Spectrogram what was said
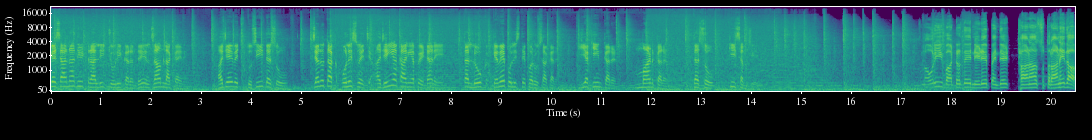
ਕਿਸਾਨਾਂ ਦੀ ਟਰਾਲੀ ਚੋਰੀ ਕਰਨ ਦੇ ਇਲਜ਼ਾਮ ਲੱਗ ਗਏ ਨੇ। ਅਜੇ ਵਿੱਚ ਤੁਸੀਂ ਦੱਸੋ, ਜਦੋਂ ਤੱਕ ਪੁਲਿਸ ਵਿੱਚ ਅਜਿਹੀਆਂ ਕਾਲੀਆਂ ਭੇਡਾਂ ਨੇ, ਤਾਂ ਲੋਕ ਕਿਵੇਂ ਪੁਲਿਸ ਤੇ ਭਰੋਸਾ ਕਰਨ, ਯਕੀਨ ਕਰਨ, ਮਾਣ ਕਰਨ? ਦੱਸੋ, ਕੀ ਸਮਝੀਏ? ਖਨੌਰੀ ਬਾਰਡਰ ਦੇ ਨੇੜੇ ਪੈਂਦੇ ਥਾਣਾ ਸੁਤਰਾਣੇ ਦਾ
